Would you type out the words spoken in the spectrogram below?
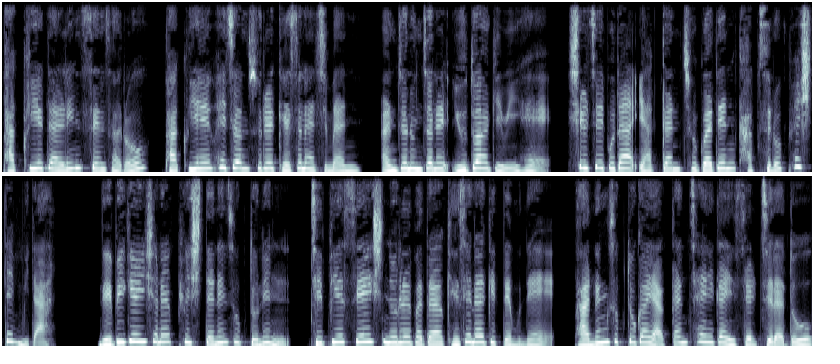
바퀴에 달린 센서로 바퀴의 회전수를 계산하지만 안전운전을 유도하기 위해 실제보다 약간 초과된 값으로 표시됩니다. 내비게이션에 표시되는 속도는 GPS의 신호를 받아 계산하기 때문에 반응 속도가 약간 차이가 있을지라도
